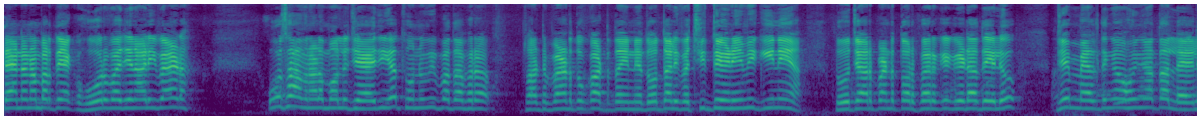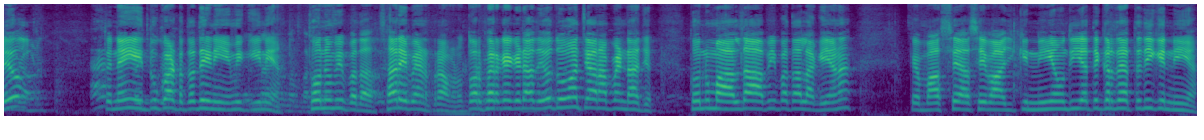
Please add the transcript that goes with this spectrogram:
ਤਿੰਨ ਨੰਬਰ ਤੇ ਇੱਕ ਹੋਰ ਵਜਨ ਵਾਲੀ ਵੈੜ। ਉਸ ਹਿਸਾਬ ਨਾਲ ਮੁੱਲ ਜਾਇਜ਼ ਹੀ ਆ ਤੁਹਾਨੂੰ ਵੀ ਪਤਾ ਫਿਰ 60 65 ਤੋਂ ਘੱਟ ਤਾਂ ਇੰਨੇ ਦੁੱਧ ਵਾਲੀ ਵੱਛੀ ਦੇਣੀ ਵੀ ਕਿਹਨੇ ਆ? ਦੋ ਚਾਰ ਪਿੰਡ ਤੁਰ ਫਿਰ ਕੇ ਗੇੜਾ ਦੇ ਲਿਓ। ਜੇ ਮਿਲਦੀਆਂ ਹੋਈਆਂ ਤਾਂ ਲੈ ਲਿਓ। ਤੇ ਨਹੀਂ ਇਦੋਂ ਘੱਟ ਤਾਂ ਦੇਣੀ ਐ ਵੀ ਕੀ ਨੇ ਆ। ਤੁਹਾਨੂੰ ਵੀ ਪਤਾ ਸਾਰੇ ਭੈਣ ਭਰਾਵਾਂ ਨੂੰ। ਤੁਰ ਫਿਰ ਕੇ ਕਿਹੜਾ ਦਿਓ? ਦੋਵਾਂ ਚਾਰਾਂ ਪਿੰਡਾਂ 'ਚ। ਤੁਹਾਨੂੰ ਮਾਲ ਦਾ ਆਪ ਹੀ ਪਤਾ ਲੱਗ ਜਾਣਾ ਕਿ ਮਾਸੇ ਆਸੇ ਆਵਾਜ਼ ਕਿੰਨੀ ਆਉਂਦੀ ਆ ਤੇ ਗਰਦਿੱਤ ਦੀ ਕਿੰਨੀ ਆ।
